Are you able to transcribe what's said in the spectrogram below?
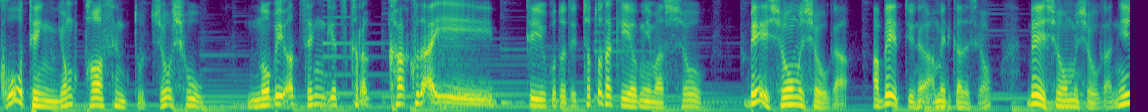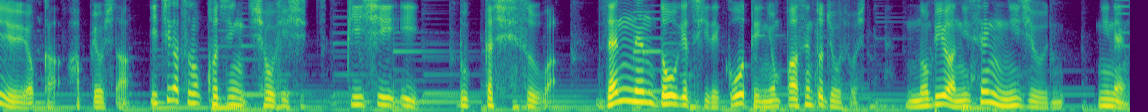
5.4%上昇。伸びは前月から拡大っていうことで、ちょっとだけ読みましょう。米商務省が、あ、米っていうのはアメリカですよ。米商務省が24日発表した1月の個人消費支出 PCE 物価指数は前年同月比で5.4%上昇した。伸びは2022年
